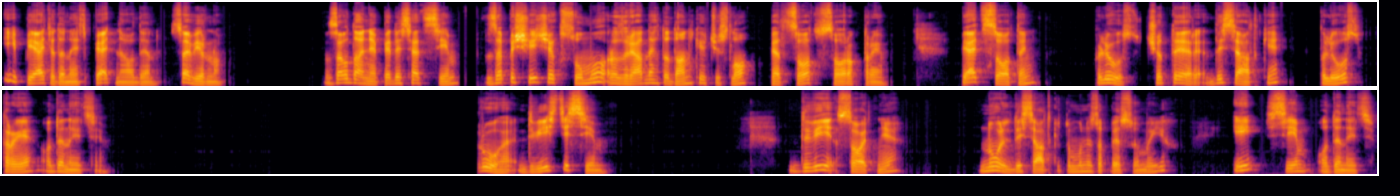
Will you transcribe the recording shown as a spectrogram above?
І 5 одиниць 5 на 1. Все вірно. Завдання 57. Запишіть як суму розрядних доданків число 543. 5 сотень плюс 4 десятки плюс 3 одиниці. Друге 207. 2 сотні 0 десятки, тому не записуємо їх. І 7 одиниць.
